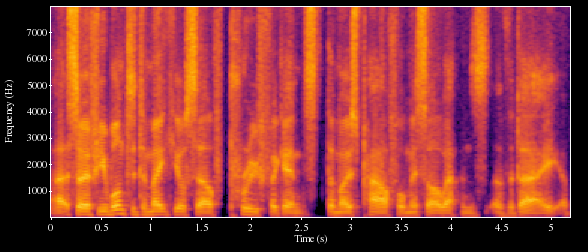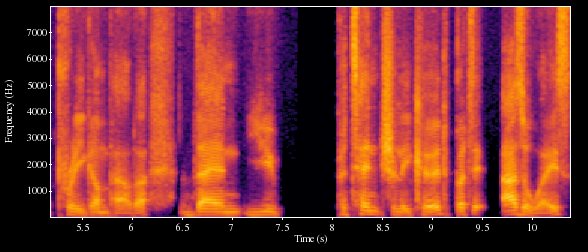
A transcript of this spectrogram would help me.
Uh, so if you wanted to make yourself proof against the most powerful missile weapons of the day, pre gunpowder, then you potentially could, but it, as always,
